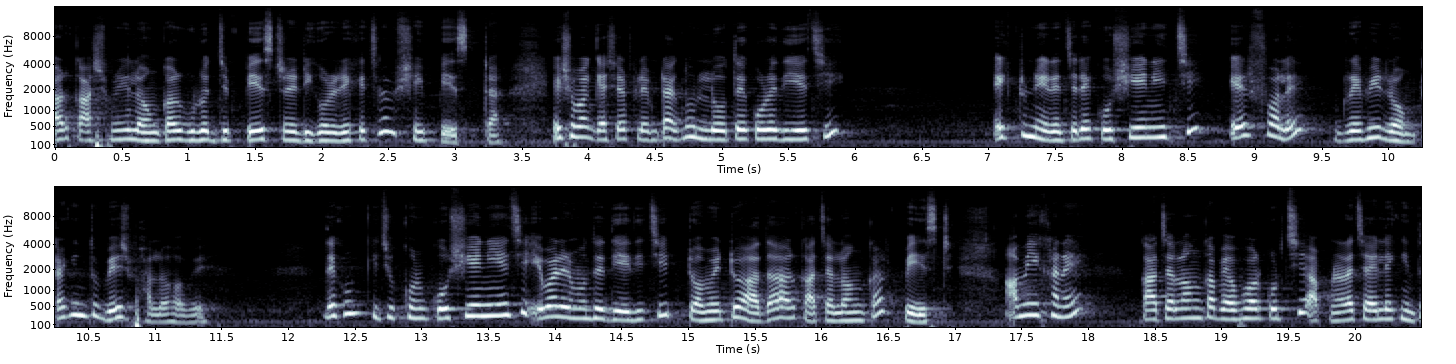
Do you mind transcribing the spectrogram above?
আর কাশ্মীরি লঙ্কার গুঁড়োর যে পেস্ট রেডি করে রেখেছিলাম, সেই পেস্টটা। এই সময় গ্যাসের ফ্লেমটা একদম লোতে করে দিয়েছি। একটু নেড়ে চেড়ে কষিয়ে নিচ্ছি। এর ফলে গ্রেভির রঙটা কিন্তু বেশ ভালো হবে। দেখুন, কিছুক্ষণ কষিয়ে নিয়েছি, এবার এর মধ্যে দিয়ে দিচ্ছি টমেটো, আদা আর কাঁচা লঙ্কার পেস্ট। আমি এখানে কাঁচা লঙ্কা ব্যবহার করছি, আপনারা চাইলে কিন্তু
